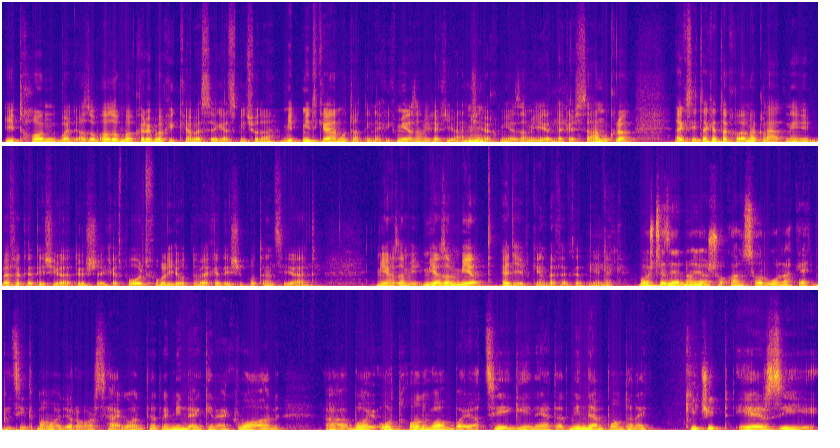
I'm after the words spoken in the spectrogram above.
itthon, vagy azok, azokban a körökben, akikkel beszélgetsz, micsoda, mit, mit kell mutatni nekik, mi az, amire kíváncsiak, mm. mi az, ami érdekes számukra. Exiteket akarnak látni, befektetési lehetőséget, portfóliót, növekedési potenciált. Mi az, ami, mi az, ami miatt egyébként befektetnének? Most azért nagyon sokan szorulnak egy picit ma Magyarországon, tehát hogy mindenkinek van baj otthon, van baj a cégénél, tehát minden ponton egy kicsit érzi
